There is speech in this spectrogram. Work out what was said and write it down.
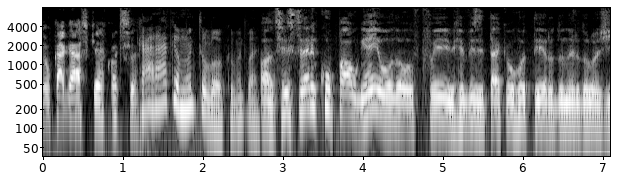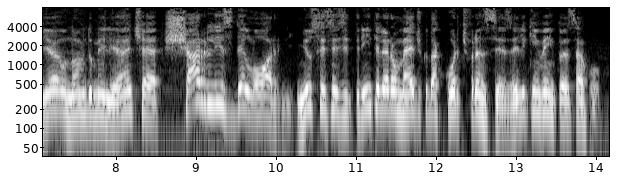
O cagaço que ia acontecer. Caraca, é muito louco, muito bem. Ó, se vocês quiserem culpar alguém, eu, eu fui revisitar aqui o roteiro do Nerdologia, o nome do meliante é Charles Delorme. 1630, ele era um médico da corte francesa, ele que inventou essa roupa.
